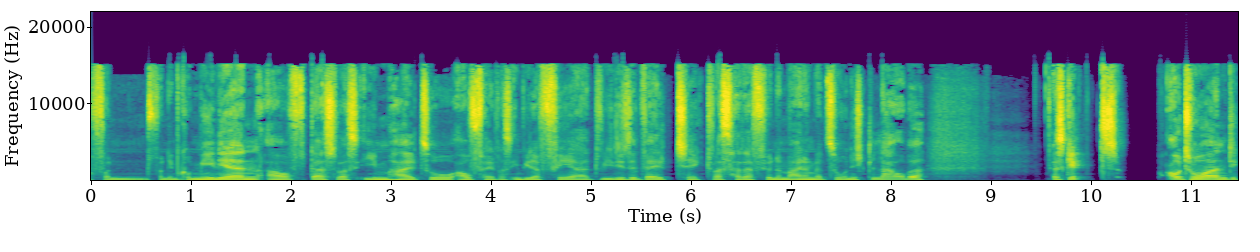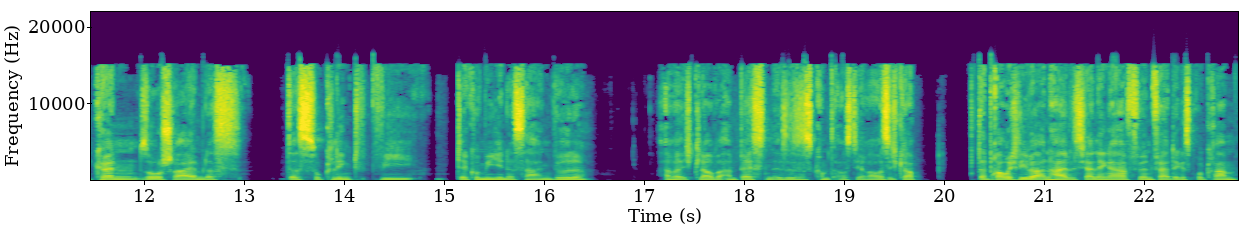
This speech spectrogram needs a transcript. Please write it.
von, von dem Comedian auf das, was ihm halt so auffällt, was ihm widerfährt, wie diese Welt tickt, was hat er für eine Meinung dazu. Und ich glaube, es gibt Autoren, die können so schreiben, dass das so klingt, wie der Comedian das sagen würde. Aber ich glaube, am besten ist es, es kommt aus dir raus. Ich glaube, da brauche ich lieber ein halbes Jahr länger für ein fertiges Programm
